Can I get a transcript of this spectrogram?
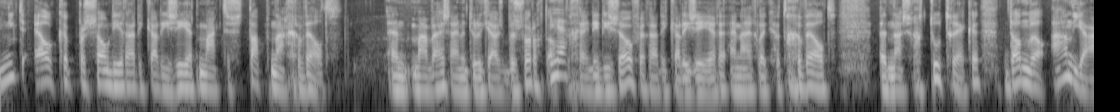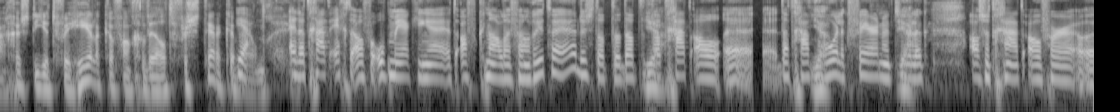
niet elke persoon die radicaliseert maakt de stap naar geweld. En, maar wij zijn natuurlijk juist bezorgd over ja. degenen die zo ver radicaliseren en eigenlijk het geweld uh, naar zich toe trekken. Dan wel aanjagers die het verheerlijken van geweld versterken ja. bij ons. En dat gaat echt over opmerkingen, het afknallen van Rutte. Hè? Dus dat, dat, ja. dat gaat al uh, dat gaat behoorlijk ver natuurlijk. Als het gaat over uh,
